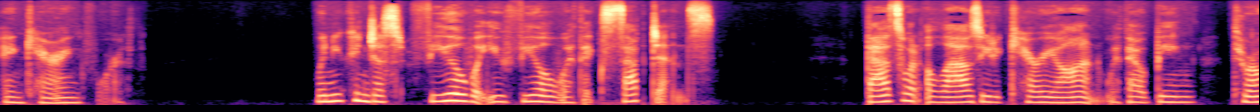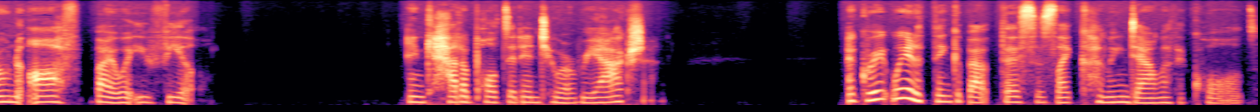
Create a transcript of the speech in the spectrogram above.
and carrying forth. When you can just feel what you feel with acceptance, that's what allows you to carry on without being thrown off by what you feel and catapulted into a reaction. A great way to think about this is like coming down with a cold.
